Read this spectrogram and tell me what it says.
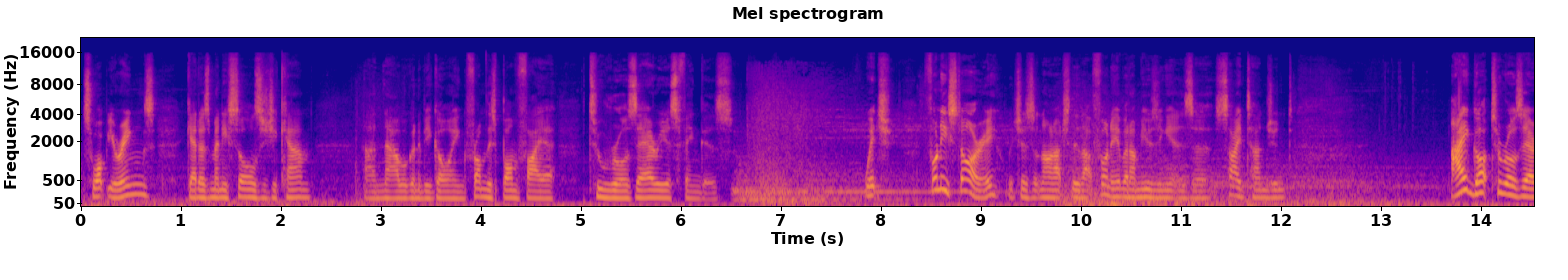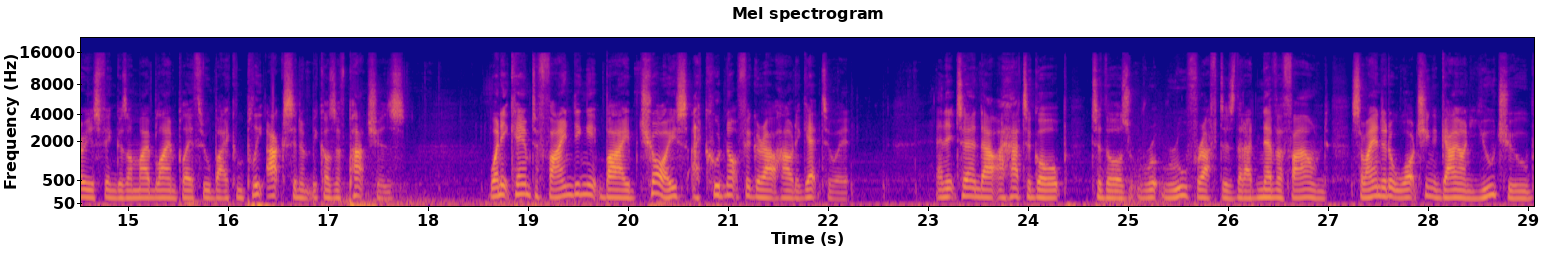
Swap your rings, get as many souls as you can. And now we're going to be going from this bonfire to Rosaria's Fingers. Which, funny story, which is not actually that funny, but I'm using it as a side tangent. I got to Rosaria's Fingers on my blind playthrough by complete accident because of patches. When it came to finding it by choice, I could not figure out how to get to it. And it turned out I had to go up to those roof rafters that I'd never found. So I ended up watching a guy on YouTube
